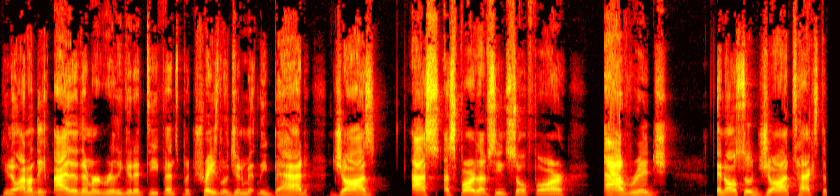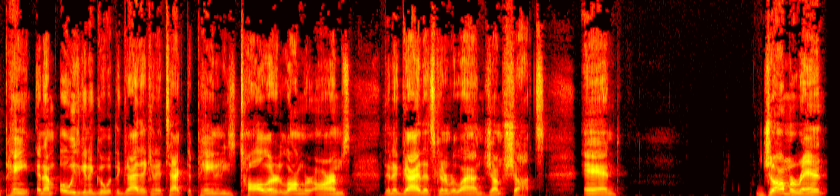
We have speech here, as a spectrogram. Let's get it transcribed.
You know, I don't think either of them are really good at defense, but Trae's legitimately bad. Ja's, as, as far as I've seen so far, average. And also, Ja attacks the paint. And I'm always going to go with the guy that can attack the paint and he's taller, longer arms than a guy that's going to rely on jump shots. And Ja Morant,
